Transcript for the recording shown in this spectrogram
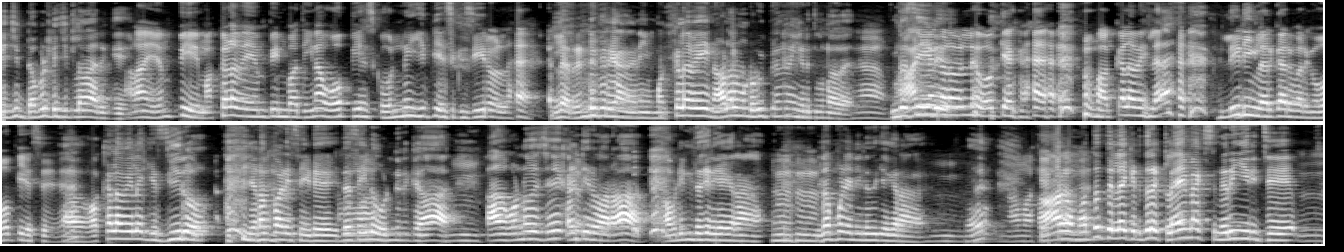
டிஜிட் டபுள் டிஜிட்ல தான் இருக்கு. ஆனா எம்பி மக்களவை எம்பின்னு பாத்தீங்கன்னா ஓபிஎஸ்க்கு ஒண்ணு இபிஎஸ்க்கு ஜீரோ இல்ல. இல்ல ரெண்டு பேர் இருக்காங்க. நீ மக்களவை நாடாளுமன்ற உறுப்பினர் நீங்க எடுத்துக்கணும் அதை. இந்த side- மாநிலங்களவையில ஓகேங்க. மக்களவையில லீடிங்ல இருக்காரு பாருங்க ஓபிஎஸ் மக்களவையில ஜீரோ எடப்பாடி சைடு இந்த சைடு ஒண்ணு இருக்கா? அதை ஒண்ணு வச்சு கழட்டிடுவாரா? அப்படின்னு இந்த சைடு கேக்குறாங்க. எடப்பாடி அணில இருந்து கேக்குறாங்க. ஆக மொத்தத்துல கிட்டத்தட்ட கிளைமேக்ஸ் நெருங்கிருச்சு ம்.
